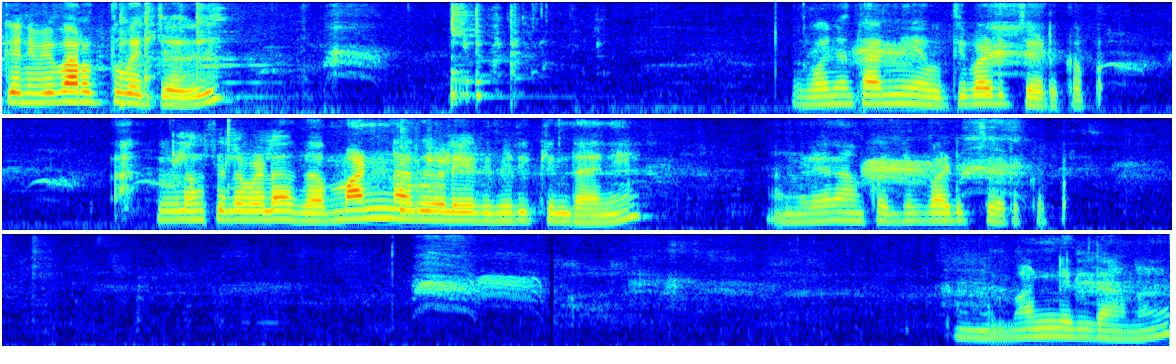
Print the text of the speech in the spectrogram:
ஊனி ஏற்கனவே வறுத்து வச்சது கொஞ்சம் தண்ணியை ஊற்றி வடித்து எடுக்கப்போ இவ்வளோ சில வேளை அந்த மண் அதுகளை எதுவும் இருக்கும் தானே அதனால நான் கொஞ்சம் வடித்து எடுக்கப்போ மண் இல்லாமல்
